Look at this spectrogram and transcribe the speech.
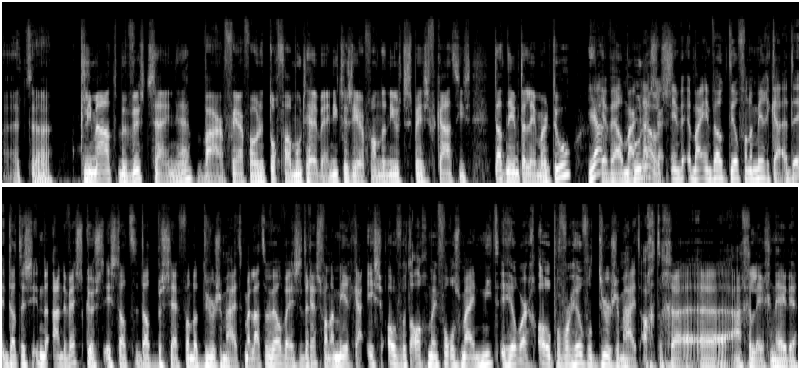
het... Uh, klimaatbewustzijn, hè, waar Fairphone het toch van moet hebben... en niet zozeer van de nieuwste specificaties, dat neemt alleen maar toe. Ja, Jawel, maar, luister, in, maar in welk deel van Amerika? Dat is in de, aan de westkust is dat, dat besef van dat duurzaamheid. Maar laten we wel wezen, de rest van Amerika is over het algemeen... volgens mij niet heel erg open voor heel veel duurzaamheidachtige uh, aangelegenheden.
